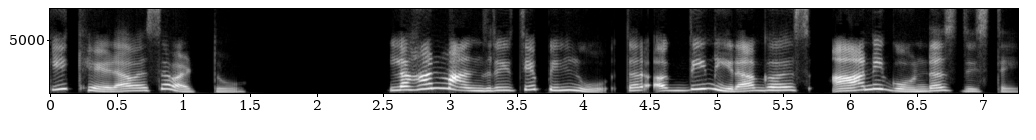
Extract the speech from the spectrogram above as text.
की खेळावंसं वाटतो. लहान मांजरीचे पिल्लू तर अगदी निरागस आणि गोंडस दिसते.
